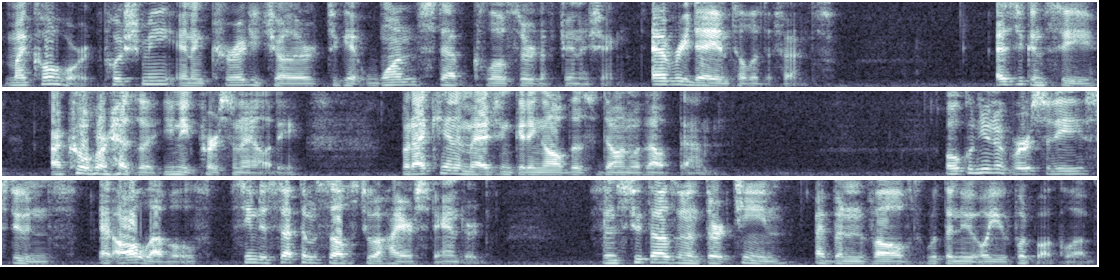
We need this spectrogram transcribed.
My cohort push me and encourage each other to get one step closer to finishing, every day until the defense. As you can see, our cohort has a unique personality, but I can't imagine getting all this done without them. Oakland University students at all levels seem to set themselves to a higher standard. Since 2013, I've been involved with the new OU football club.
